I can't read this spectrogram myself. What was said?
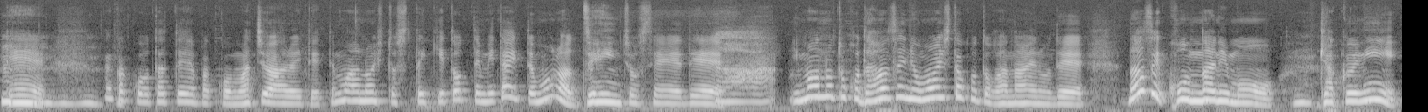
うんうんうんなんかこう例えばこう街を歩いていてもあの人素敵撮ってみたいって思うのは全員女性であ今のところ男性にお会いしたことがないのでなぜこんなにもうん。逆に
